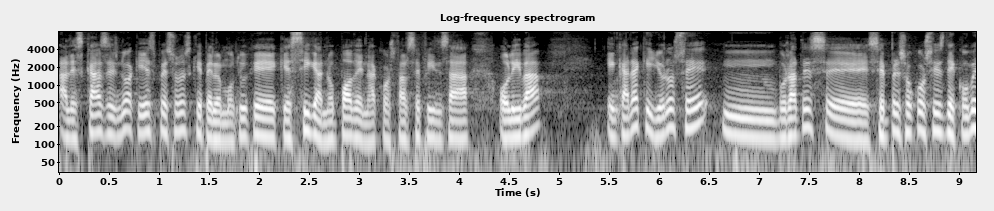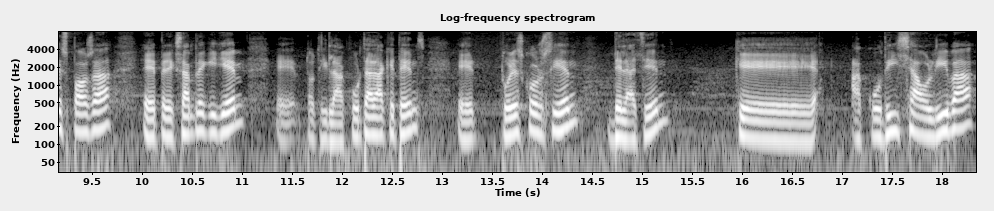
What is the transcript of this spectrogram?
a les cases no? aquelles persones que per el motiu que, que siga no poden acostar-se fins a Oliva, encara que jo no sé, mmm, vosaltres eh, sempre sou conscients de com es posa, eh, per exemple, Guillem, eh, tot i la curta edat que tens, eh, tu eres conscient de la gent que acudix a Oliva,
